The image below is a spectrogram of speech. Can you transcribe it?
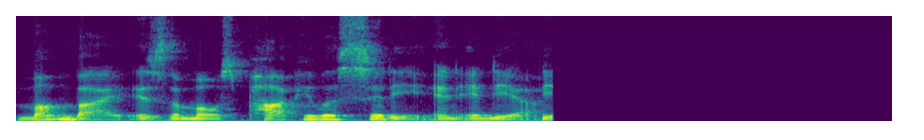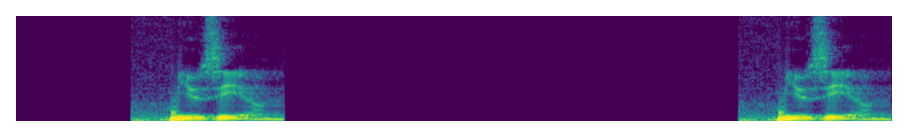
Mumbai is the most populous city in India. Museum Museum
